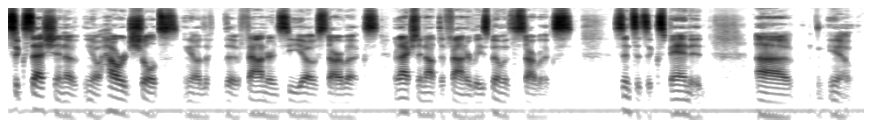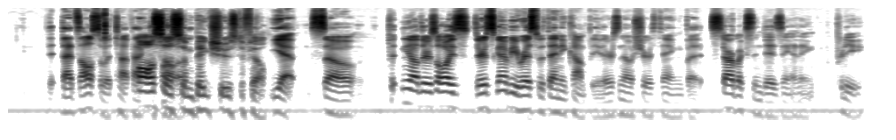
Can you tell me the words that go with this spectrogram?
succession of you know Howard Schultz, you know the, the founder and CEO of Starbucks, or actually not the founder, but he's been with Starbucks since it's expanded. Uh, you know, th- that's also a tough. act to also follow. some big shoes to fill Yeah. So you know, there's always there's going to be risk with any company. There's no sure thing. But Starbucks and Disney, I think, pretty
